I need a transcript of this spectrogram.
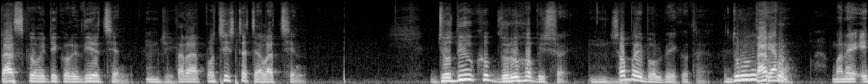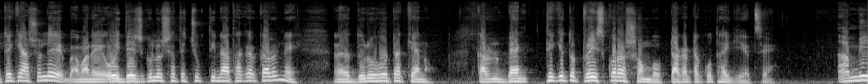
টাস্ক কমিটি করে দিয়েছেন। তারা প্রচেষ্টা চালাচ্ছেন। যদিও খুব দুরূহ বিষয়। সবাই বলবে কথা। দুরূহ তারপর মানে এটা কি আসলে মানে ওই দেশগুলোর সাথে চুক্তি না থাকার কারণে দুরূহটা কেন? কারণ ব্যাংক থেকে তো ট্রেস করা সম্ভব টাকাটা কোথায় গিয়েছে? আমি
